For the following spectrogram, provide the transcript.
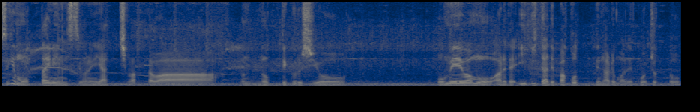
すげえもったいねえんですよね。やっちまったわ乗ってくるしよ。おめえはもう、あれだよ、板でバコってなるまで、こう、ちょっと、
